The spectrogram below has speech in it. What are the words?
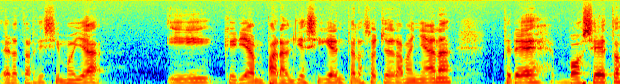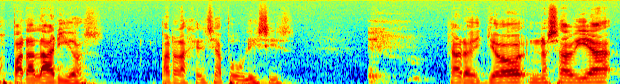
era tardísimo ya, y querían para el día siguiente, a las 8 de la mañana, tres bocetos paralarios para la agencia Publicis. Claro, yo no sabía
